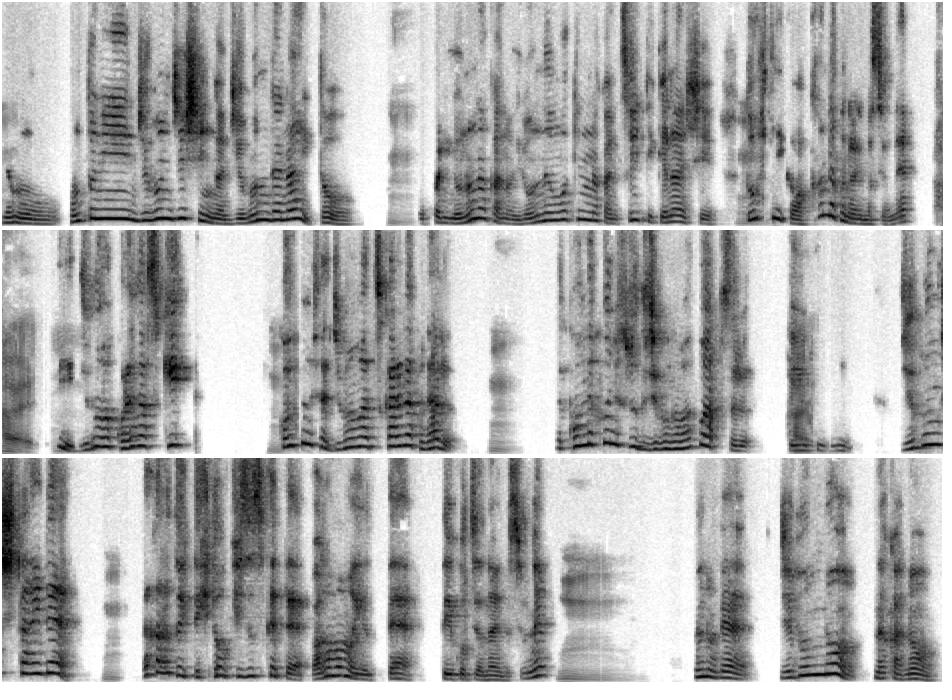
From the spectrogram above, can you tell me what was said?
でも、本当に自分自身が自分でないと、うん、やっぱり世の中のいろんな動きの中についていけないし、うんどうしていいかわかんなくなりますよね。はい。自分はこれが好き。うんこういうふうにしたら自分は疲れなくなる。うん。でこんな風にすると自分がワクワクするっていうはいふうに、自分主体でうん、だからといって人を傷つけて、わがまま言ってっていうことじゃないですよね。うん。なので、自分の中の、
